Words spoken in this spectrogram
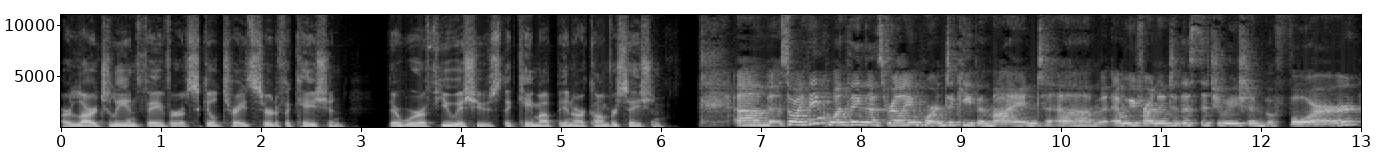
are largely in favor of skilled trades certification, there were a few issues that came up in our conversation. Um, so I think one thing that's really important to keep in mind, um, and we've run into this situation before,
